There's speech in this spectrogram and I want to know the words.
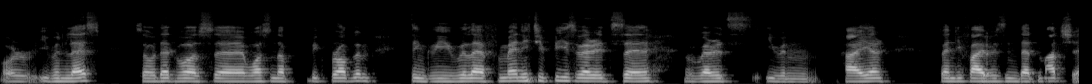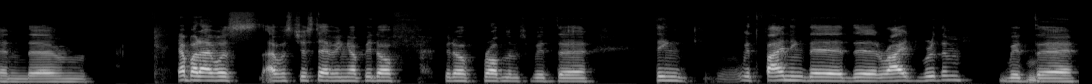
or even less. So that was uh, wasn't a big problem. I think we will have many GPs where it's uh, where it's even higher. 25 isn't that much, and um, yeah, but I was I was just having a bit of bit of problems with the uh, thing with finding the the right rhythm with the. Mm. Uh,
